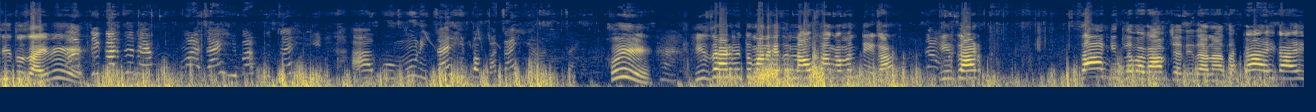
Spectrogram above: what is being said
ती तुझं आहे वे. होय. ही. झाड मी तुम्हाला ह्याचं नाव सांगा म्हणते का? ही झाड सांगितलं बघा आमच्या दिदानं. आता काय काय?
